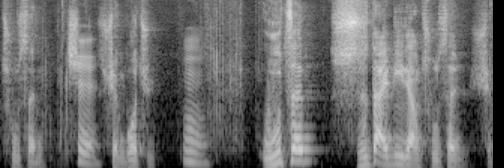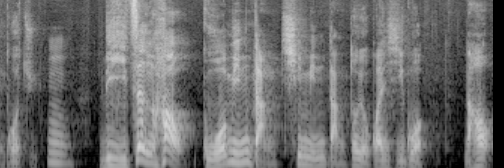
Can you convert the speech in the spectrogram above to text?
出身，是选过举。嗯，吴征时代力量出身选过举。嗯，李正浩国民党、亲民党都有关系过，然后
